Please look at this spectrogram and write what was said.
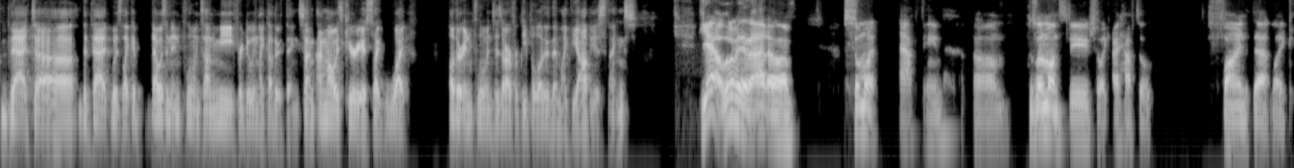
that uh that that was like a that was an influence on me for doing like other things so I'm, I'm always curious like what other influences are for people other than like the obvious things yeah a little bit of that uh, somewhat acting um because when I'm on stage, like I have to find that like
